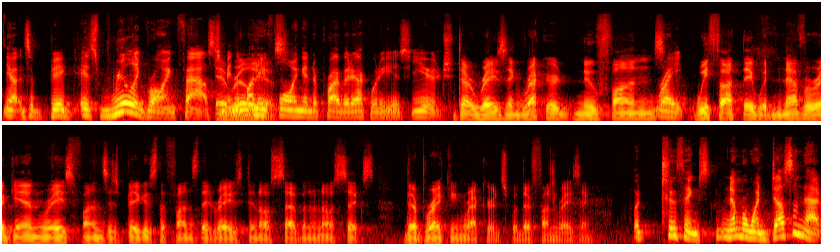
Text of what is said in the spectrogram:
Yeah, it's a big, it's really growing fast. It I mean, really the money is. flowing into private equity is huge. They're raising record new funds. Right. We thought they would never again raise funds as big as the funds they raised in 07 and 06. They're breaking records with their fundraising. But two things. Number one, doesn't that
